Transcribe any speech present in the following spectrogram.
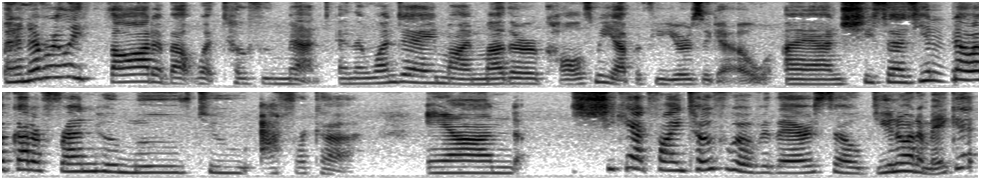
But I never really thought about what tofu meant. And then one day my mother calls me up a few years ago and she says, You know, I've got a friend who moved to Africa and she can't find tofu over there. So do you know how to make it?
